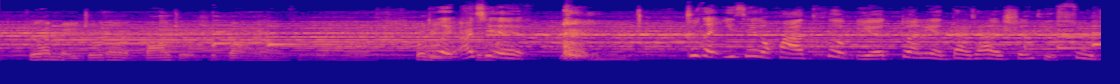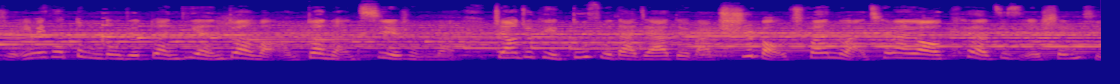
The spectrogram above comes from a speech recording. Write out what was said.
就它每周大概八九十磅的样子，对，而且住在 E C 的话，特别锻炼大家的身体素质，因为它动不动就断电、断网、断暖气什么的，这样就可以督促大家，对吧？吃饱穿暖，千万要 care 自己的身体。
